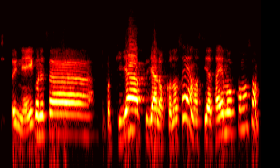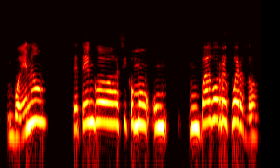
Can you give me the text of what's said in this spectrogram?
Estoy ni ahí con esa. Porque ya, ya los conocemos, ya sabemos cómo son. Bueno, te tengo así como un, un vago recuerdo.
